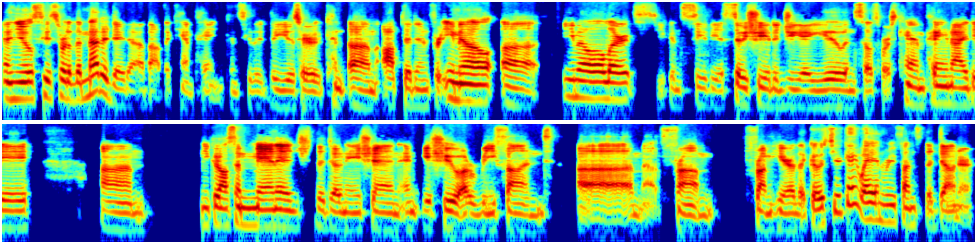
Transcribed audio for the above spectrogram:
and you'll see sort of the metadata about the campaign. You can see that the user can, um, opted in for email, uh, email alerts. You can see the associated GAU and Salesforce campaign ID. Um, you can also manage the donation and issue a refund um, from from here that goes to your gateway and refunds the donor.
